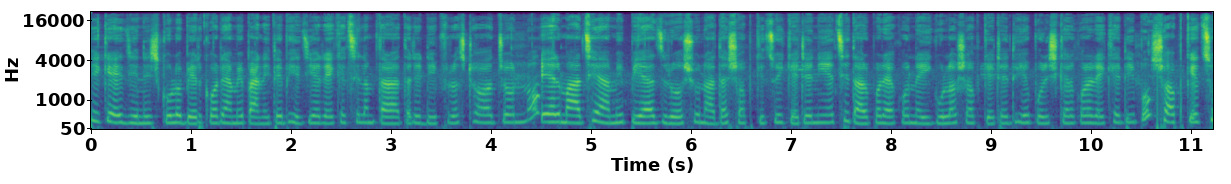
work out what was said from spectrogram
থেকে এই জিনিসগুলো বের করে আমি পানিতে ভিজিয়ে রেখেছিলাম তাড়াতাড়ি ডিফ্রোস্ট হওয়ার জন্য। এর মাঝে আমি পেঁয়াজ, রসুন, আদা সবকিছুই কেটে নিয়েছি, তারপর এখন এইগুলো সব কেটে ধুয়ে পরিষ্কার করে রেখে দিব। সবকিছু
